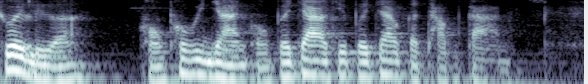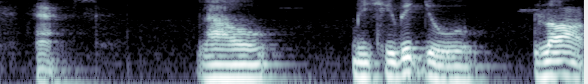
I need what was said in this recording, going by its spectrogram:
ช่วยเหลือของพระวิญญาณของพระเจ้าที่พระเจ้ากระทำการนะเรามีชีวิตอยู่รอด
